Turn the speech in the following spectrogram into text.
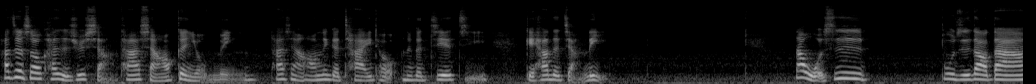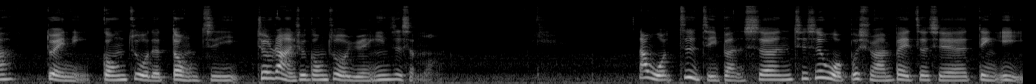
他这时候开始去想，他想要更有名，他想要那个 title 那个阶级给他的奖励。那我是不知道大家。对你工作的动机，就让你去工作的原因是什么？那我自己本身，其实我不喜欢被这些定义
